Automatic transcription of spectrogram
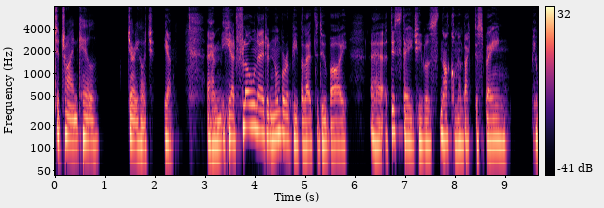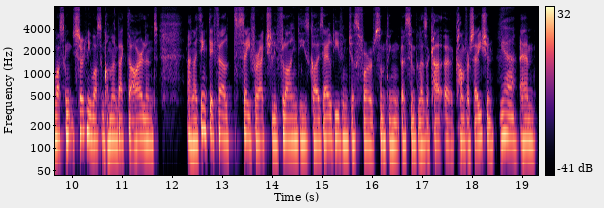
to try and kill Gerry Hutch. Yeah. Um, he had flown out a number of people out to Dubai. Uh, at this stage, he was not coming back to Spain. He wasn't certainly wasn't coming back to Ireland, and I think they felt safer actually flying these guys out, even just for something as simple as a, ca- a conversation. Yeah. Um,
